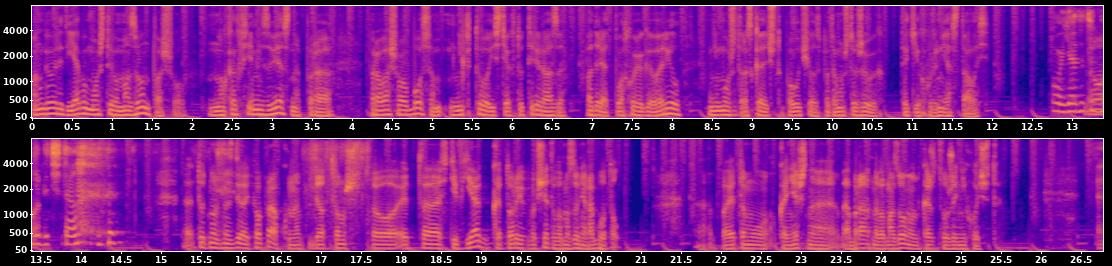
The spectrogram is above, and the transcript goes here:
Он говорит, я бы, может, и в Amazon пошел, но, как всем известно, про про вашего босса никто из тех, кто три раза подряд плохое говорил, не может рассказать, что получилось, потому что живых таких уже не осталось. О, я тут Но... не дочитал. Э, тут нужно сделать поправку. Дело в том, что это Стив Яг, который вообще-то в Амазоне работал. Э, поэтому, конечно, обратно в Амазон он, кажется, уже не хочет. Э,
